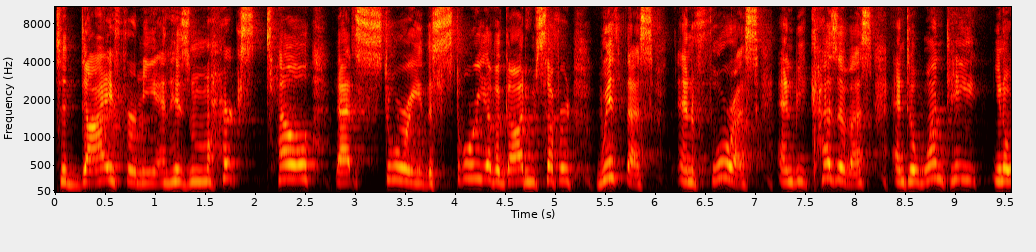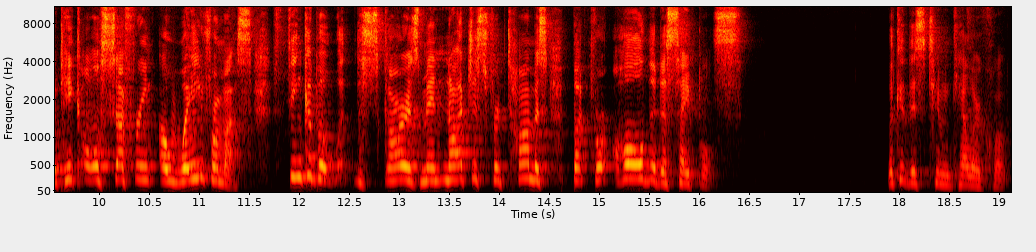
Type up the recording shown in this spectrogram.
to die for me. And his marks tell that story the story of a God who suffered with us and for us and because of us, and to one day, you know, take all suffering away from us. Think about what the scars meant, not just for Thomas, but for all the disciples. Look at this Tim Keller quote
